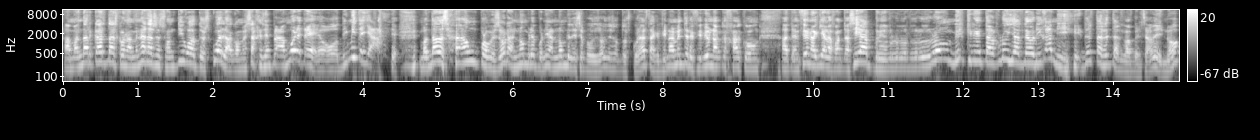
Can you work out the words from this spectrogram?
a mandar cartas con amenazas a su antiguo autoescuela, con mensajes en plan, ¡muérete! o ¡dimite ya! Mandadas a un profesor, al nombre, ponía el nombre de ese profesor de esa autoescuela, hasta que finalmente recibió una caja con, atención aquí a la fantasía, 1500 grullas de origami, de estas hechas de papel, ¿sabéis, no?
